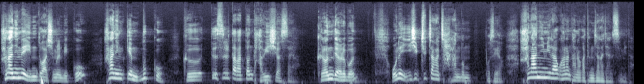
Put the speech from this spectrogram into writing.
하나님의 인도하심을 믿고 하나님께 묻고 그 뜻을 따랐던 다윗이었어요. 그런데 여러분 오늘 27장을 잘 한번 보세요. 하나님이라고 하는 단어가 등장하지 않습니다.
